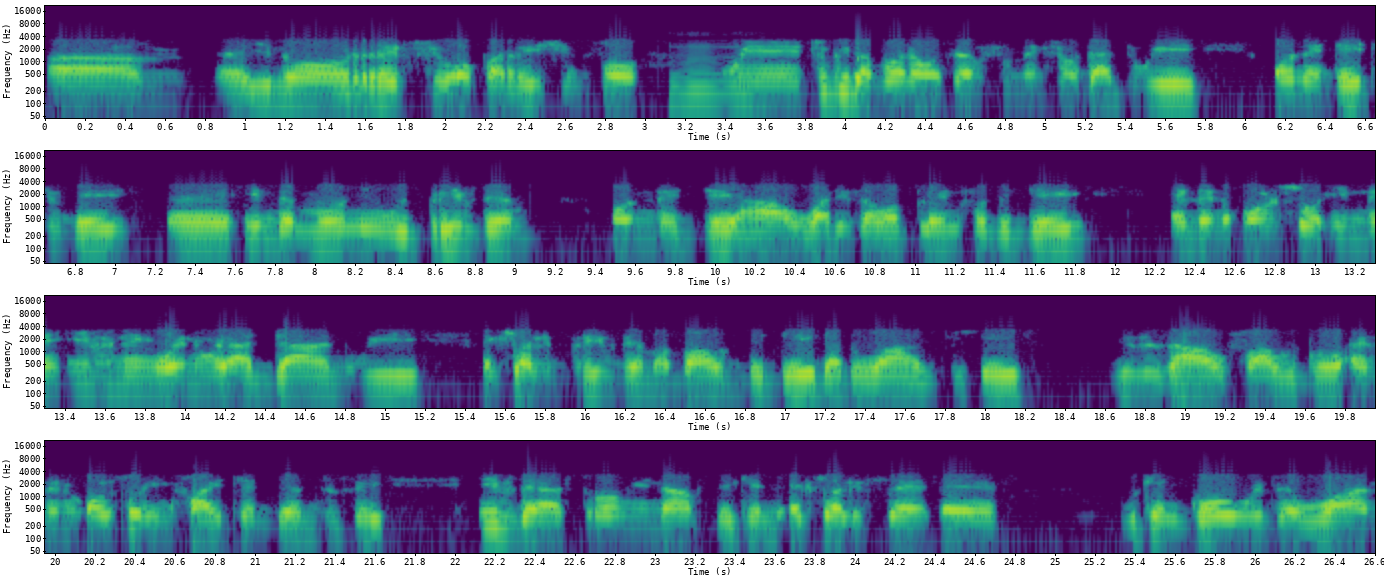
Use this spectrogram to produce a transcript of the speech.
um, uh, you know rescue operations. So Mm. we took it upon ourselves to make sure that we, on a day to day, in the morning we brief them on the day how what is our plan for the day, and then also in the evening when we are done, we actually brief them about the day that was to say this is how far we go, and then also invited them to say if they are strong enough, they can actually say uh, we can go with a one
